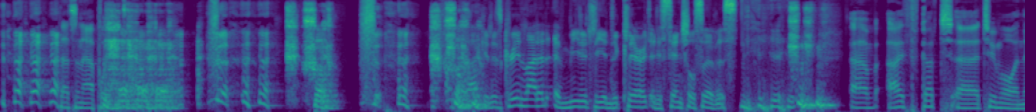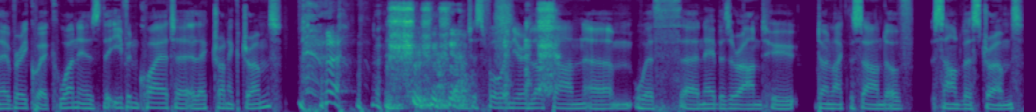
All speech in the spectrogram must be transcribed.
That's an app waiting to happen. I like it. It's green lighted immediately and declare it an essential service. Um, I've got uh, two more, and they're very quick. One is the even quieter electronic drums. Just for when you're in lockdown um, with uh, neighbors around who don't like the sound of soundless drums.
